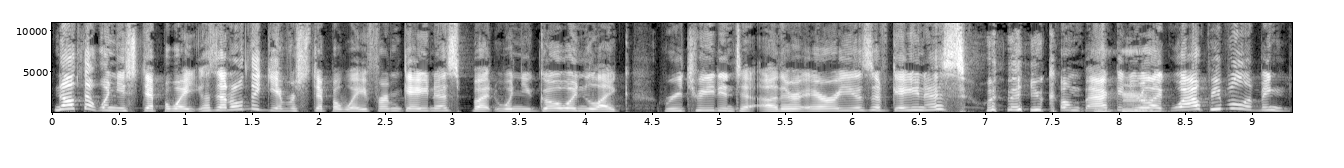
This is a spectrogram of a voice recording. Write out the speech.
not that when you step away, because I don't think you ever step away from gayness, but when you go and like retreat into other areas of gayness, when then you come back and you're like, wow, people have been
